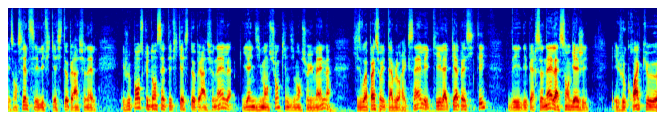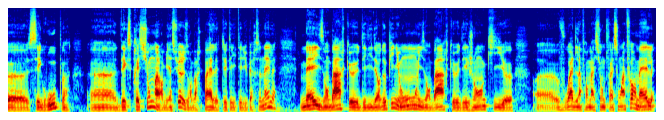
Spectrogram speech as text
essentiel, c'est l'efficacité opérationnelle. Et je pense que dans cette efficacité opérationnelle, il y a une dimension qui est une dimension humaine, qui ne se voit pas sur les tableaux Excel et qui est la capacité des, personnels à s'engager. Et je crois que euh, ces groupes euh, d'expression, alors bien sûr, ils n'embarquent pas la totalité du personnel, mais ils embarquent des leaders d'opinion, ils embarquent des gens qui euh, voient de l'information de façon informelle,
